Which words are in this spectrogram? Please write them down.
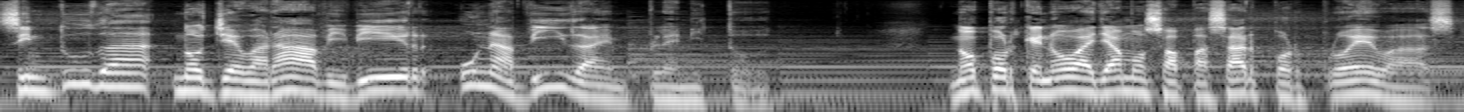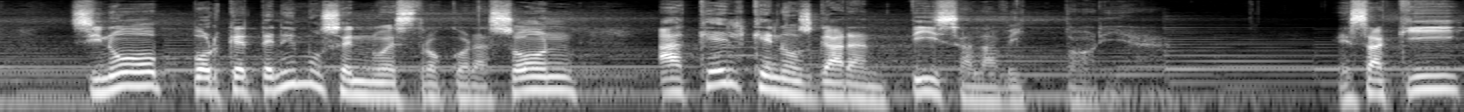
sin duda nos llevará a vivir una vida en plenitud. No porque no vayamos a pasar por pruebas, sino porque tenemos en nuestro corazón aquel que nos garantiza la victoria. Es aquí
